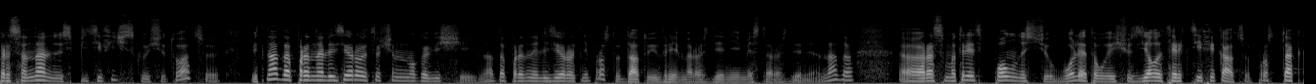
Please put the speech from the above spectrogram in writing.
персональную, специфическую ситуацию, ведь надо проанализировать очень много вещей. Надо проанализировать не просто дату и время рождения и место рождения. Надо э, рассмотреть полностью, более того, еще сделать ректификацию. Просто так,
